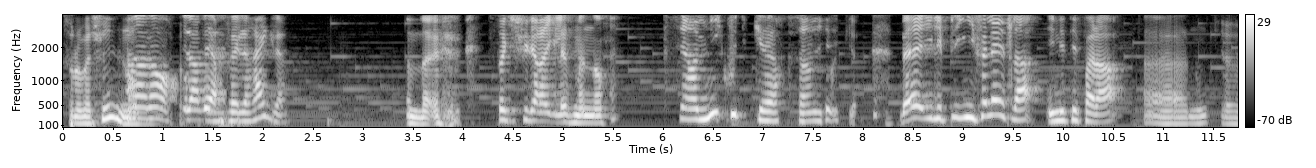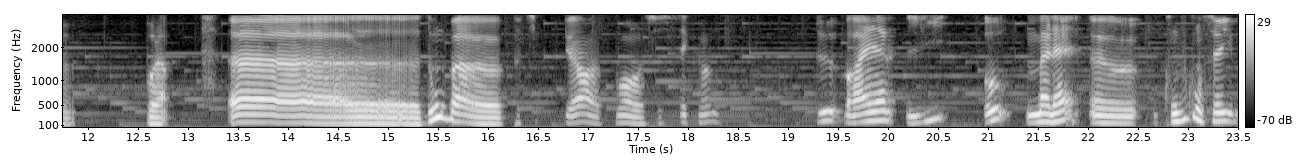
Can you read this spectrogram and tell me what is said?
sur le match nul. Non, non, c'est C'est une l'inverse. nouvelle règle. C'est toi qui fais les règles maintenant. C'est un mi-coup de cœur. C'est un C'est- coup de cœur. Ben, il, est, il fallait être là. Il n'était pas là. Euh, donc, euh, voilà. Euh, donc, bah, petit coup de cœur pour ce second de Brian Lee au Malais, qu'on vous conseille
